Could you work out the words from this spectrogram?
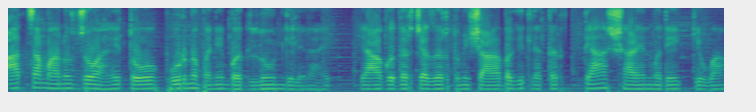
आजचा माणूस जो आहे तो पूर्णपणे बदलून गेलेला आहे. या अगोदरच्या जर तुम्ही शाळा बघितल्या तर त्या शाळेमध्ये किंवा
